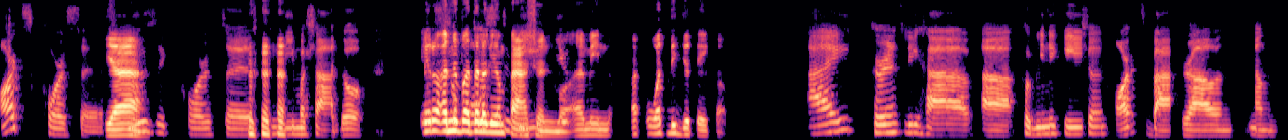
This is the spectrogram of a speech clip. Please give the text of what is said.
arts courses, Yeah. music courses, hindi masyado. Pero It's ano ba talaga yung to be passion mo? I mean, uh, what did you take up? I currently have a communication arts background ng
